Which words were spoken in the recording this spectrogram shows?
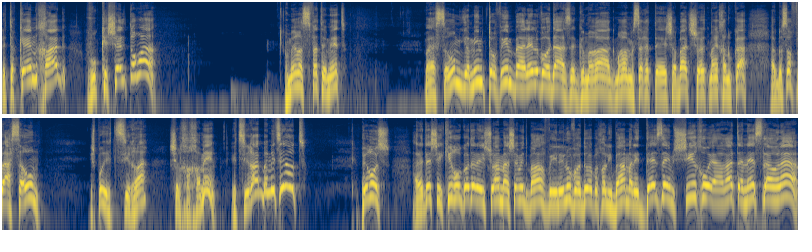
לתקן חג והוא כשל תורה. אומר השפת אמת, ויסעום ימים טובים בהלל ובהודעה, זה גמרא, גמרא במסכת אה, שבת שואלת מהי חנוכה, אז בסוף ועשאום, יש פה יצירה של חכמים, יצירה במציאות. פירוש, על ידי שהכירו גודל הישועה מהשם יתברך והיללו והודו בכל ליבם, על ידי זה המשיכו הערת הנס לעולם.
